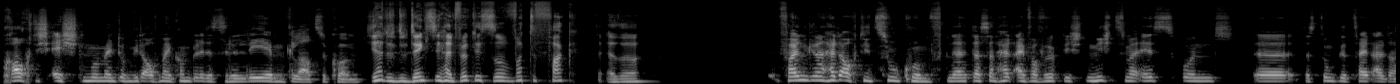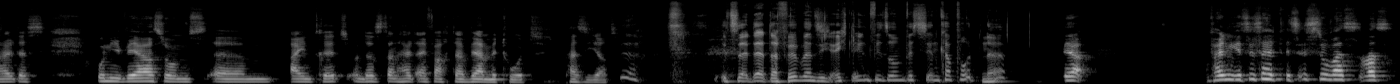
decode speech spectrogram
brauchte ich echt einen Moment, um wieder auf mein komplettes Leben klarzukommen. ja, du, du denkst dir halt wirklich so, what the fuck? Also, vor allem dann halt auch die Zukunft, ne? Dass dann halt einfach wirklich nichts mehr ist und äh, das dunkle Zeitalter halt des Universums ähm, eintritt und dass dann halt einfach der Wärmetod passiert. ja. Ist, da, da fühlt man sich echt irgendwie so ein bisschen kaputt, ne? Ja. Vor allem, es ist halt, es ist sowas, was.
